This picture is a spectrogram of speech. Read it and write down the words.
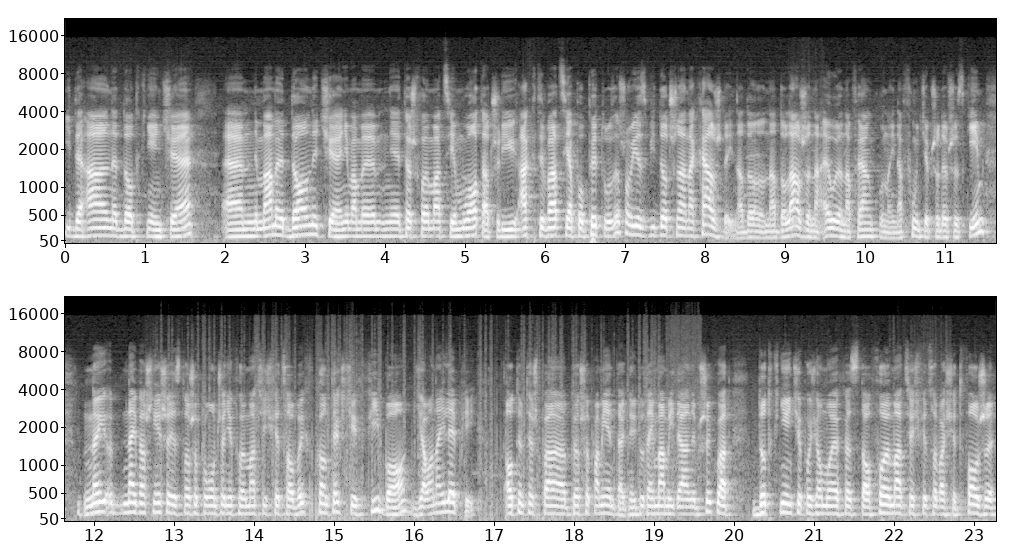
Idealne dotknięcie. Mamy dolny cień, mamy e, też formację młota, czyli aktywacja popytu. Zresztą jest widoczna na każdej, na, do, na dolarze, na euro, na franku, no i na funcie przede wszystkim. No i najważniejsze jest to, że połączenie formacji świecowych w kontekście FIBO działa najlepiej. O tym też pa, proszę pamiętać. No i tutaj mamy idealny przykład. Dotknięcie poziomu FS100, formacja świecowa się tworzy,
